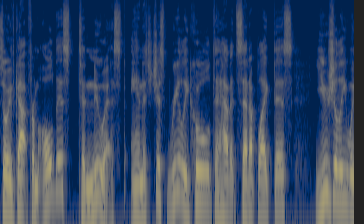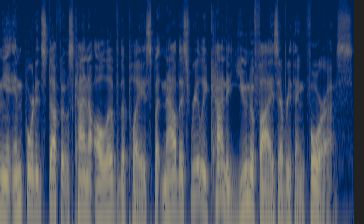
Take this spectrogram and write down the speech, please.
So we've got from oldest to newest, and it's just really cool to have it set up like this. Usually when you imported stuff, it was kind of all over the place, but now this really kind of unifies everything for us.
